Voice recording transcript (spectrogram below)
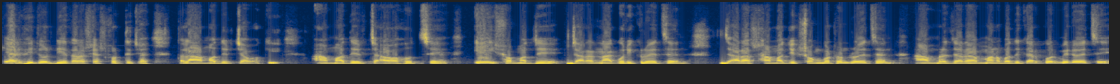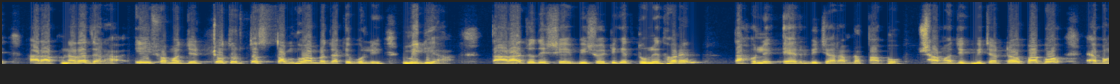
এর ভিতর দিয়ে তারা শেষ করতে চায়। তাহলে আমাদের চাওয়া কি? আমাদের চাওয়া হচ্ছে এই সমাজে যারা নাগরিক রয়েছেন, যারা সামাজিক সংগঠন রয়েছেন, আমরা যারা মানবাধিকার কর্মী রয়েছি, আর আপনারা যারা, এই সমাজের চতুর্থ স্তম্ভ আমরা যাকে বলি, মিডিয়া। তারা যদি সেই বিষয়টিকে তুলে ধরেন তাহলে এর বিচার আমরা পাব। সামাজিক বিচারটাও পাব এবং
